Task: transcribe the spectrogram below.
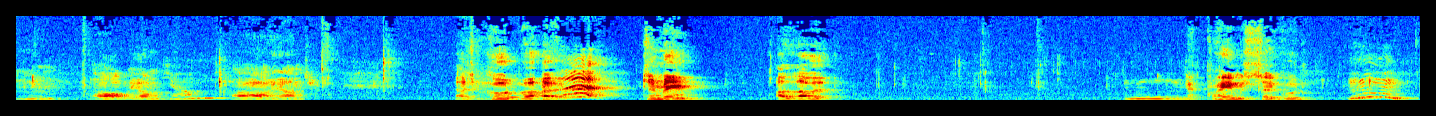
Mm. Oh, yum. Yum? Oh, yum. That's good, bro. Ugh. To me, I love it. Mmm. The cream is so good. Mmm.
